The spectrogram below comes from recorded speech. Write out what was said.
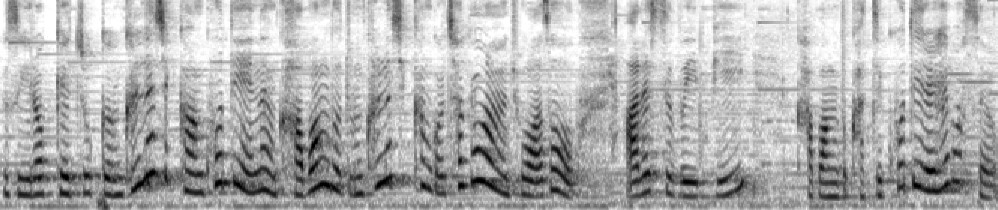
그래서 이렇게 조금 클래식한 코디에는 가방도 좀 클래식한 걸 착용하면 좋아서 RSVP 가방도 같이 코디를 해봤어요.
